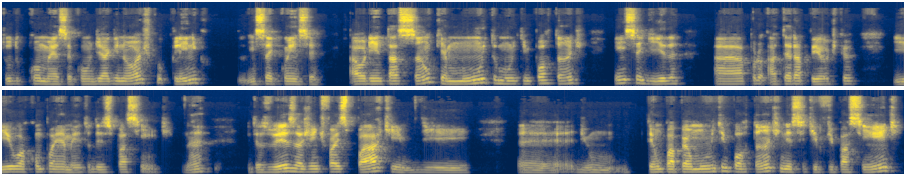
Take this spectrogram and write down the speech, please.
tudo começa com o diagnóstico clínico, em sequência, a orientação, que é muito, muito importante, e em seguida, a, a terapêutica e o acompanhamento desse paciente, né? Muitas vezes a gente faz parte de, é, de um, ter um papel muito importante nesse tipo de paciente,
